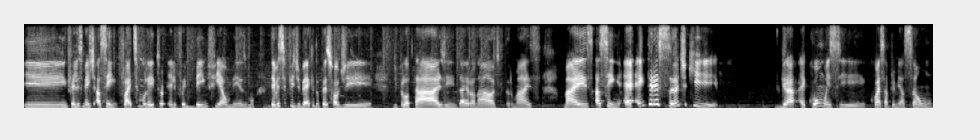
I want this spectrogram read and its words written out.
E infelizmente, assim, Flight Simulator, ele foi bem fiel mesmo. Teve esse feedback do pessoal de, de pilotagem, da aeronáutica e tudo mais. Mas, assim, é, é interessante que é, com, esse, com essa premiação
